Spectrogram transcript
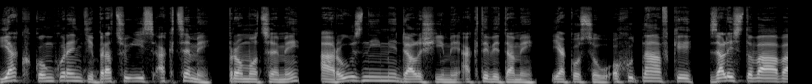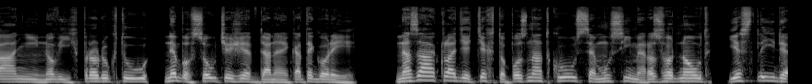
jak konkurenti pracují s akcemi, promocemi a různými dalšími aktivitami, jako jsou ochutnávky, zalistovávání nových produktů nebo soutěže v dané kategorii. Na základě těchto poznatků se musíme rozhodnout, jestli jde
